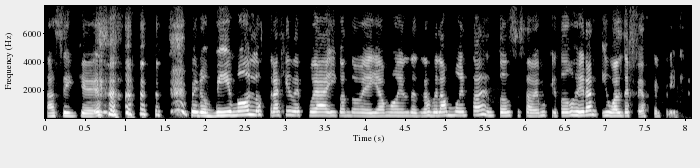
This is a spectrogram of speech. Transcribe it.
Así que, pero vimos los trajes después ahí cuando veíamos el detrás de las muertas, entonces sabemos que todos eran igual de feos que el primero.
